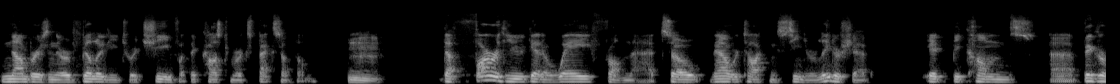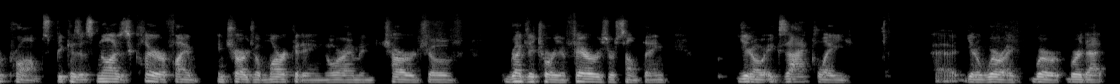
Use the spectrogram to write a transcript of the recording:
numbers and their ability to achieve what the customer expects of them. Mm. The farther you get away from that, so now we're talking senior leadership, it becomes uh, bigger prompts because it's not as clear if I'm in charge of marketing or I'm in charge of regulatory affairs or something, you know, exactly, uh, you know, where I, where, where that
